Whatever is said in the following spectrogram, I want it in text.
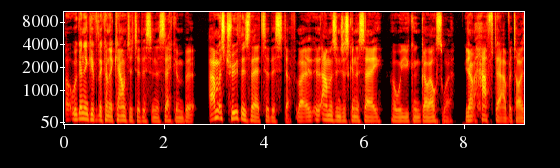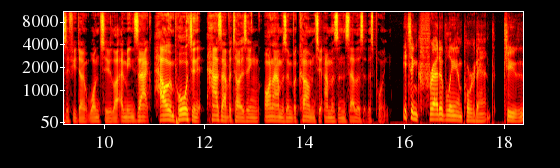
uh, we're going to give the kind of counter to this in a second, but how much truth is there to this stuff? Like, Amazon just going to say, oh, well, you can go elsewhere. You don't have to advertise if you don't want to. Like, I mean, Zak, how important has advertising on Amazon become to Amazon sellers at this point? It's incredibly important to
